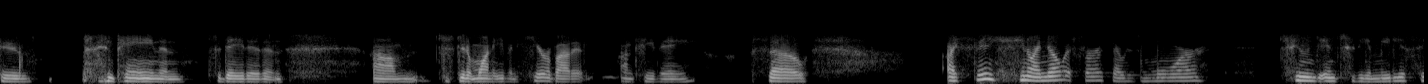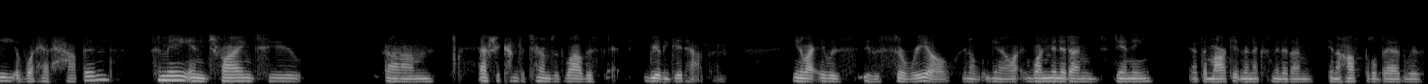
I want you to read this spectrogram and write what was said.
too in pain and sedated and um just didn't want to even hear about it on TV. So I think, you know, I know at first I was more tuned into the immediacy of what had happened to me and trying to um actually come to terms with wow this really did happen you know, it was it was surreal. You know, you know, one minute I'm standing at the market, and the next minute I'm in a hospital bed with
